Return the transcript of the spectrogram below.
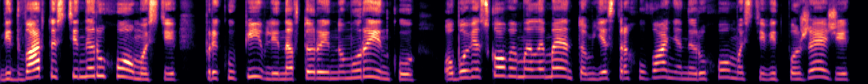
від вартості нерухомості при купівлі на вторинному ринку. Обов'язковим елементом є страхування нерухомості від пожежі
